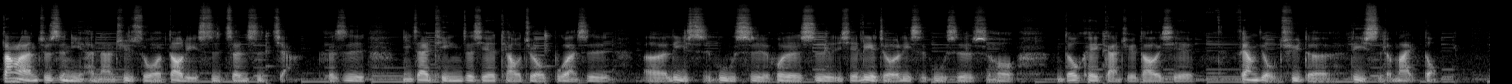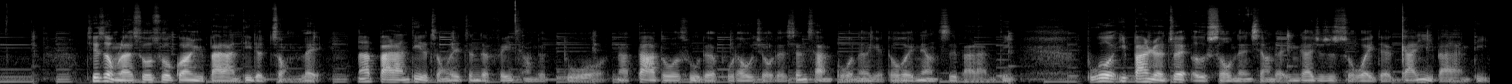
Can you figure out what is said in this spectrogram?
当然就是你很难去说到底是真是假。可是你在听这些调酒，不管是呃历史故事，或者是一些烈酒的历史故事的时候，你都可以感觉到一些非常有趣的历史的脉动。接着我们来说说关于白兰地的种类。那白兰地的种类真的非常的多。那大多数的葡萄酒的生产国呢，也都会酿制白兰地。不过一般人最耳熟能详的，应该就是所谓的干邑白兰地。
